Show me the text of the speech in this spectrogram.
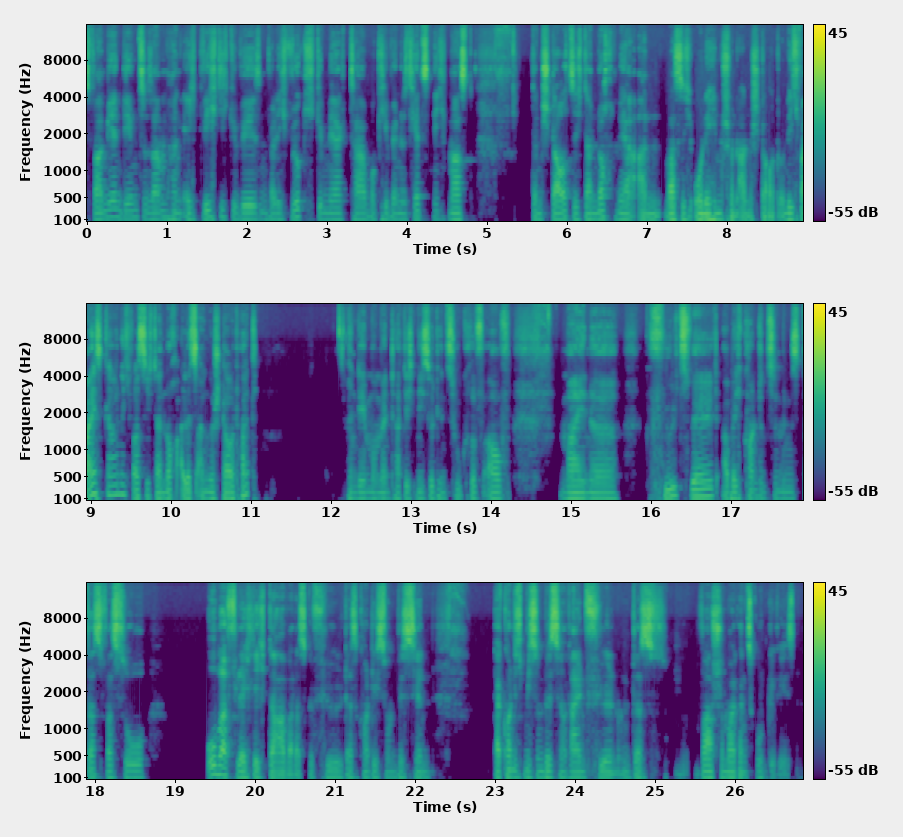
Es war mir in dem Zusammenhang echt wichtig gewesen, weil ich wirklich gemerkt habe, okay, wenn du es jetzt nicht machst, dann staut sich dann noch mehr an, was sich ohnehin schon anstaut. Und ich weiß gar nicht, was sich dann noch alles angestaut hat. In dem Moment hatte ich nicht so den Zugriff auf meine Gefühlswelt, aber ich konnte zumindest das, was so oberflächlich da war, das Gefühl, das konnte ich so ein bisschen, da konnte ich mich so ein bisschen reinfühlen und das war schon mal ganz gut gewesen.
